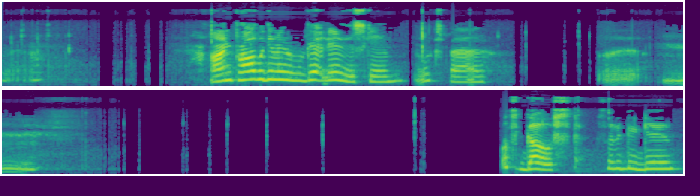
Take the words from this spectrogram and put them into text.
Yeah. I'm probably gonna regret getting this game. It looks bad. But, mm. What's Ghost? Is that a good game?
